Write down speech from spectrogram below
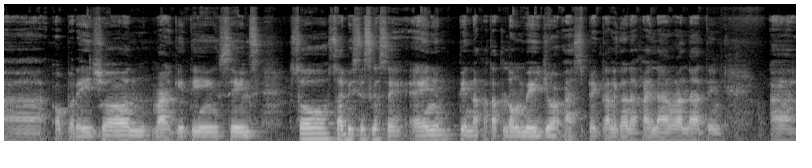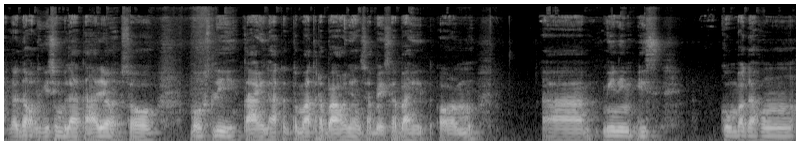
uh, operation, marketing, sales. So, sa business kasi, ayun yung pinakatatlong major aspect talaga na kailangan natin uh, lalo na kung nagsisimula tayo. So, mostly, tayo lahat ng tumatrabaho niyan sabay-sabay. Or, uh, meaning is, kumbaga kung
